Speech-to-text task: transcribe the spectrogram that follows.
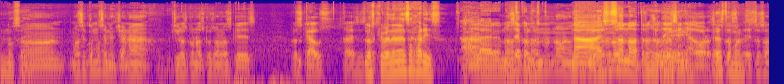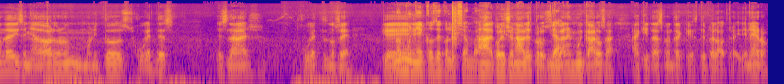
No sé. Son, no sé cómo se menciona, si los conozco, son los que es, los caos, ¿sabes? Los que venden en Saharis. Ah, la no no sé, conozco. son, no, no, No, esos unos- son otros, Son de diseñador, o sea, Estos son de diseñador, son unos monitos, juguetes, slash, juguetes, no sé. Que, Unos muñecos de colección, vaya. Ah, coleccionables, pero sí Ya. valen muy caros. O sea, aquí te das cuenta que este pelado trae dinero.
